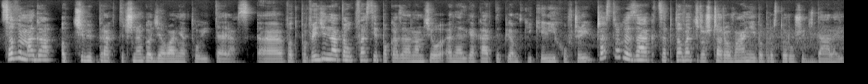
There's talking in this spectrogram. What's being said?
Co wymaga od ciebie praktycznego działania tu i teraz? E, w odpowiedzi na tą kwestię pokazała nam się energia karty piątki kielichów, czyli czas trochę zaakceptować rozczarowanie i po prostu ruszyć dalej.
